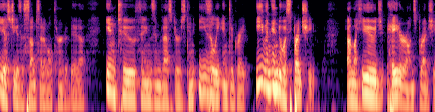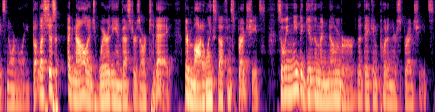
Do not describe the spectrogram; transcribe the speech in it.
ESG is a subset of alternative data, into things investors can easily integrate, even into a spreadsheet. I'm a huge hater on spreadsheets normally, but let's just acknowledge where the investors are today. They're modeling stuff in spreadsheets. So we need to give them a number that they can put in their spreadsheets.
